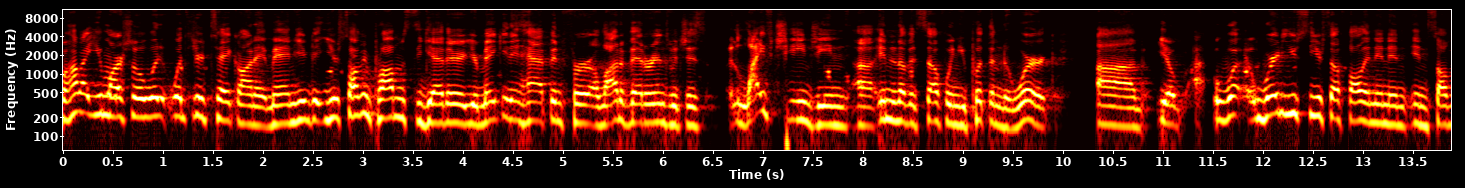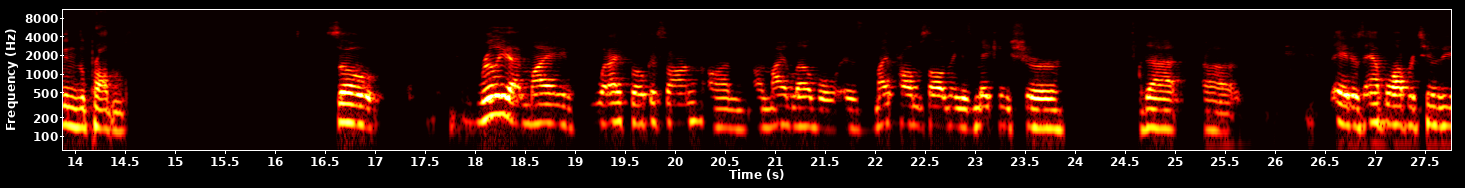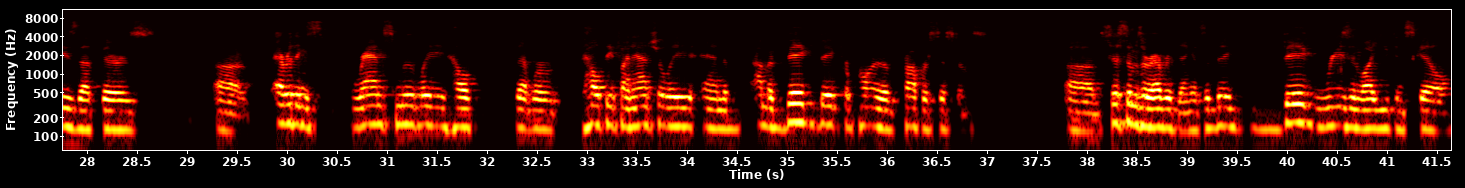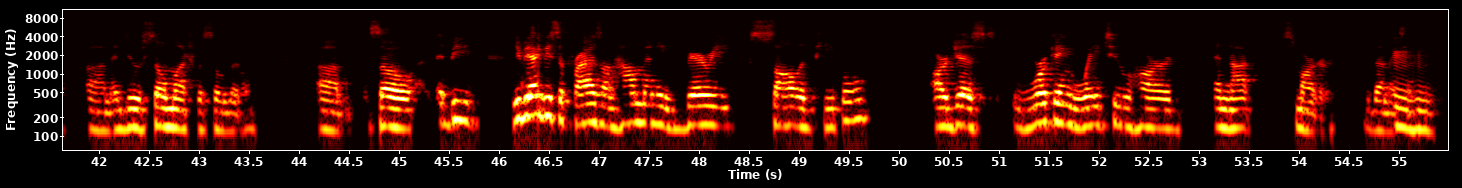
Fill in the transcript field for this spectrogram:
Well, how about you, Marshall? What, what's your take on it, man? You, you're solving problems together. You're making it happen for a lot of veterans, which is life changing uh, in and of itself when you put them to work. Um, you know, uh, what where do you see yourself falling in, in in solving the problems? So, really, at my what I focus on on on my level is my problem solving is making sure that uh, hey, there's ample opportunities, that there's uh, everything's ran smoothly, health that we're healthy financially, and I'm a big, big proponent of proper systems. Uh, systems are everything. It's a big, big reason why you can scale um, and do so much with so little. Um, so it'd be you'd be actually be surprised on how many very solid people are just working way too hard and not smarter. If that makes Mm-hmm. sense.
